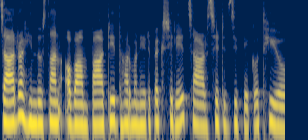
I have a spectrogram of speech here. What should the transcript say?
चार र हिन्दुस्तान अवाम पार्टी धर्मनिरपेक्षले चार सिट जितेको थियो।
